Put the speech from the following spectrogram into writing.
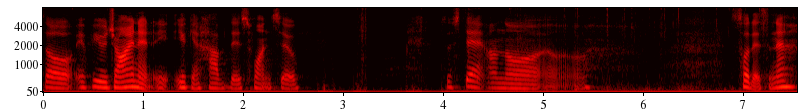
So if you join it you can have this one too. そしてあのそうですね。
